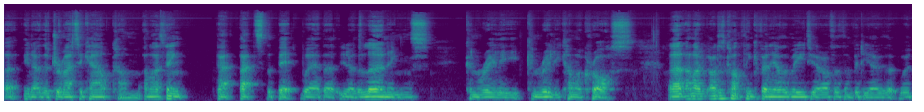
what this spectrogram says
uh, you know the dramatic outcome and i think that that's the bit where the you know the learnings can really can really come across uh, and I, I, just can't think of any other media other than video that would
